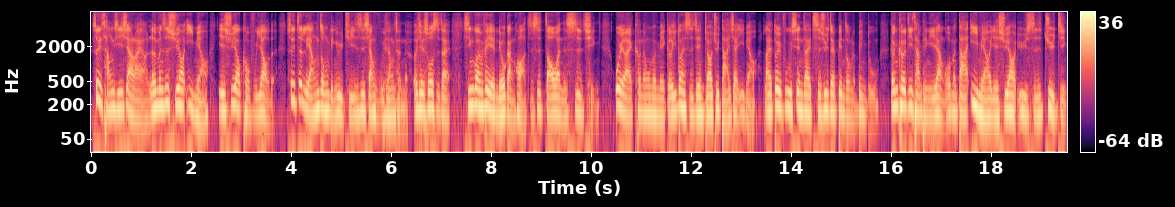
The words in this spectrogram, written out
所以长期下来啊，人们是需要疫苗，也需要口服药的，所以这两种领域其实是相辅相成的。而且说实在，新冠肺炎流感化只是早晚的事情，未来可能我们每隔一段时间就要去打一下疫苗，来对付现在持续在变种的病毒。跟科技产品一样，我们打疫苗也需要与时俱进，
